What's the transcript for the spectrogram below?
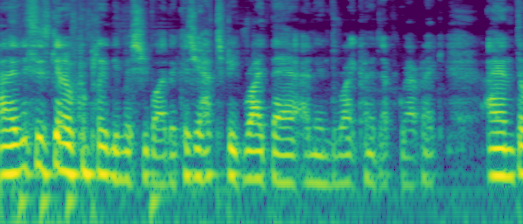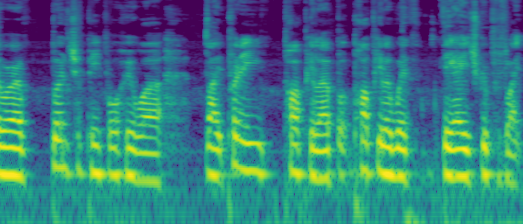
Uh, this is going to completely miss you by because you have to be right there and in the right kind of demographic. And there were a bunch of people who were, like, pretty popular, but popular with the age group of, like,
